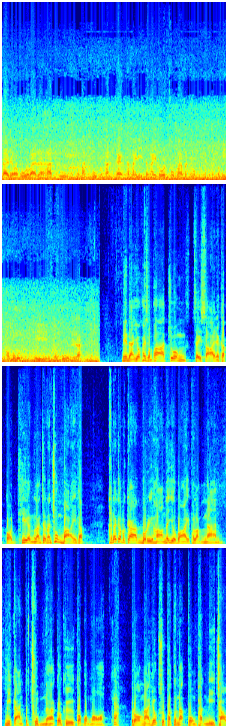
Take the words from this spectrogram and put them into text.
ถ้าจะมาพูดกับราคาถูกน้ำมันถูกน้ำมันแพงสมัยนี้สมัยโน้นผมว่ามันต้องมันต้องมีข้อมูลที่สมบูรณ์เลยนะนี่นายกให้สัมภาษณ์ช่วงสายๆนะครับก่อนเที่ยงหลังจากนั้นช่วงบ่ายครับคณะกรรมการบริหารนโยบายพลังงาน มีการประชุมนะฮะก็คือกปงค่ะรองนายกสุพัฒนพงษ์พันธ์มีชาว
